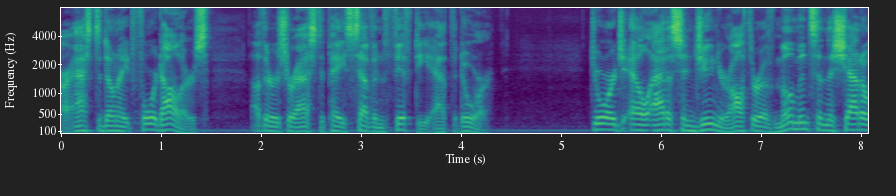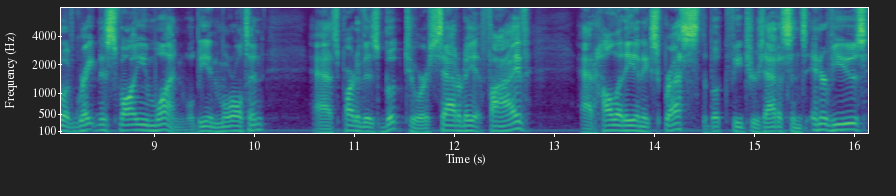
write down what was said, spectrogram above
are asked to donate $4. Others are asked to pay $7.50 at the door. George L. Addison Jr., author of Moments in the Shadow of Greatness Volume 1, will be in Morrilton as part of his book tour Saturday at 5 at Holiday Inn Express. The book features Addison's interviews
